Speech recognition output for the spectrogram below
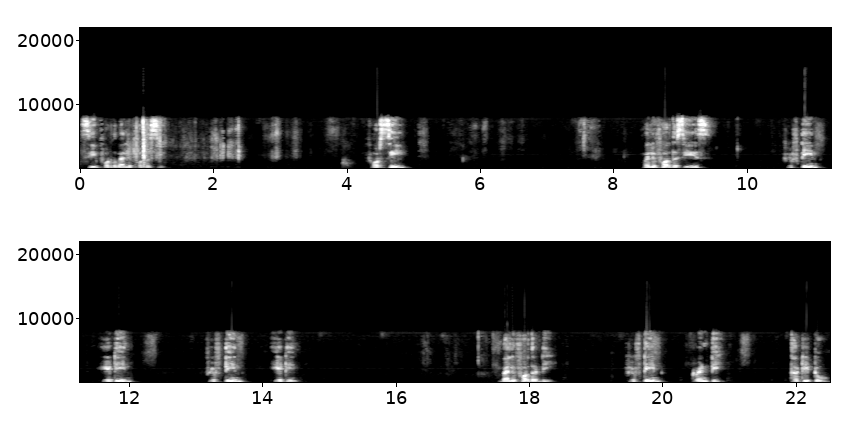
C for the value for the c. For c. Value for the c is 15 18 15 18 value for the d 15 20 32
